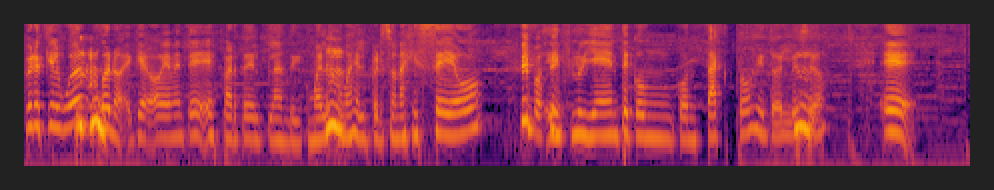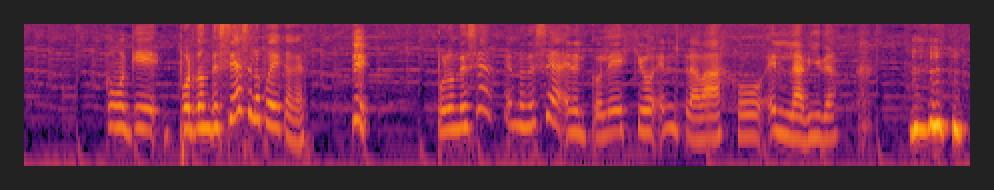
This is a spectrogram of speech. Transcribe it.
pero es que el weón, bueno, es que obviamente es parte del plan de que como él como es el personaje SEO, Sí, pues sí. influyente, con contactos y todo el Mm. deseo, eh, como que por donde sea se lo puede cagar. Sí. Por donde sea, en donde sea, en el colegio, en el trabajo, en la vida.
